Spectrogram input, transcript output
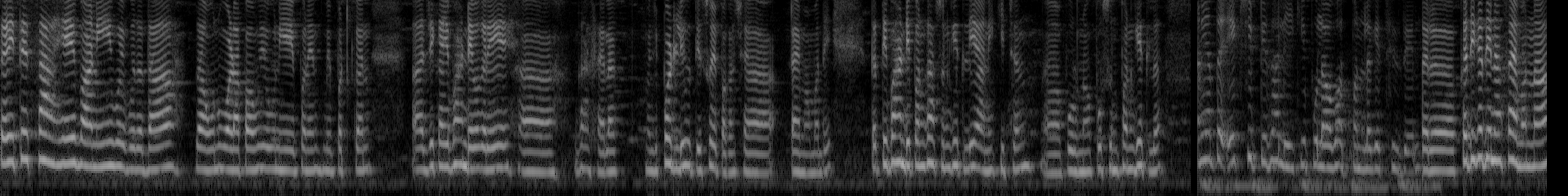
तर इथे साहेब आणि वैभवदादा जाऊन वडापाव घेऊन येईपर्यंत मी पटकन जे काही भांडे वगैरे घासायला म्हणजे पडली होती स्वयंपाकाच्या टायमामध्ये तर ती भांडी पण घासून घेतली आणि किचन पूर्ण पुसून पण घेतलं. आणि आता एक शिट्टी झाली की पुलाव भात पण लगेच शिजेल. तर कधी कधी ना साहेबांना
